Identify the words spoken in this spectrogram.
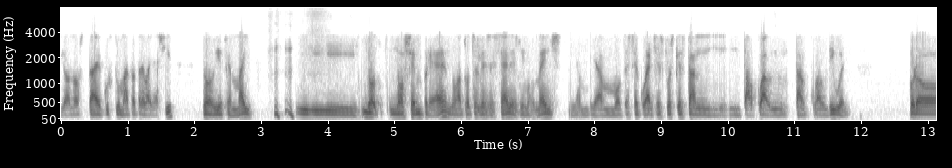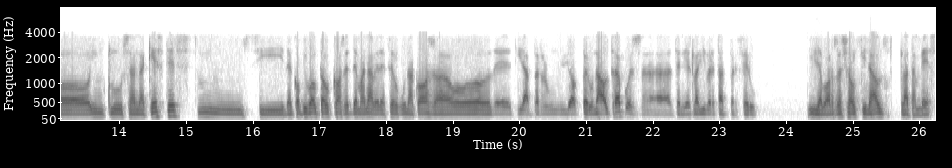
jo no estava acostumat a treballar així, no ho havia fet mai. I no, no sempre, eh? no a totes les escenes, ni molt menys. Hi ha, hi ha moltes seqüències pues, que estan tal qual, tal qual diuen. Però inclús en aquestes, mmm, si de cop i volta el cos et demanava de fer alguna cosa o de tirar per un lloc per un altre, pues, eh, tenies la llibertat per fer-ho. I llavors això al final, clar, també es,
